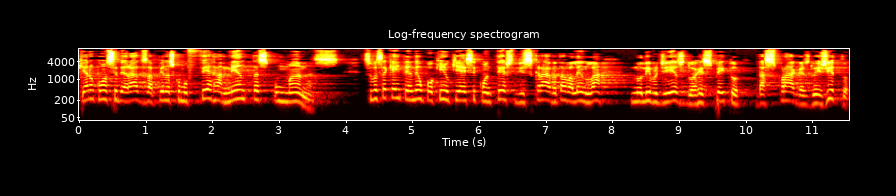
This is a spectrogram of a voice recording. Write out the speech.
que eram considerados apenas como ferramentas humanas. Se você quer entender um pouquinho o que é esse contexto de escravo, eu estava lendo lá no livro de Êxodo a respeito das pragas do Egito,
